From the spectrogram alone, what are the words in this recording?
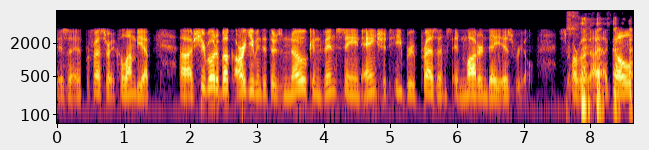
is a professor at Columbia. Uh, she wrote a book arguing that there's no convincing ancient Hebrew presence in modern day Israel. It's part of a, a goal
